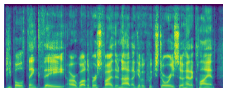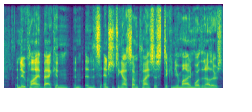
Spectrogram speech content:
people think they are well diversified. They're not. I'll give a quick story. So i had a client a new client back in and, and it's interesting how some clients just stick in your mind more than others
